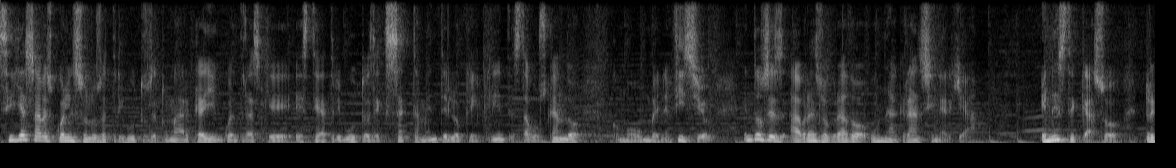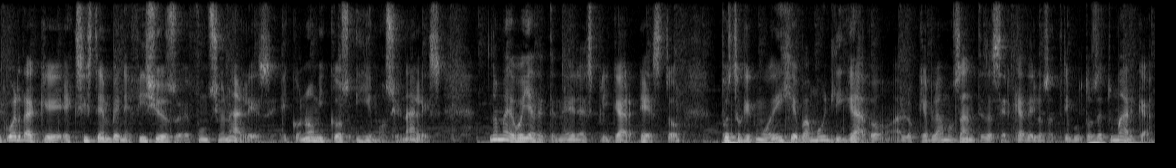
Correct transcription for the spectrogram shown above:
Si ya sabes cuáles son los atributos de tu marca y encuentras que este atributo es exactamente lo que el cliente está buscando como un beneficio, entonces habrás logrado una gran sinergia. En este caso, recuerda que existen beneficios funcionales, económicos y emocionales. No me voy a detener a explicar esto, puesto que como dije va muy ligado a lo que hablamos antes acerca de los atributos de tu marca.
